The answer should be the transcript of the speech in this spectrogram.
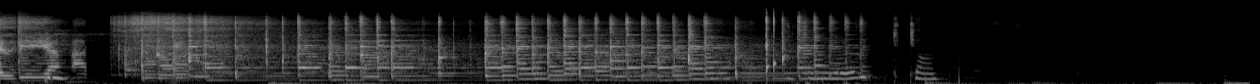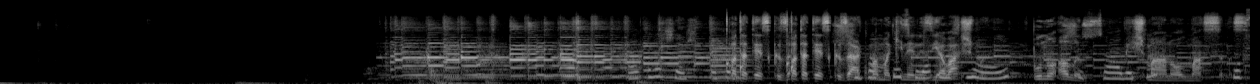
El día Patates kız patates kızartma makineniz yavaş mı? Bunu alın. Pişman olmazsınız.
